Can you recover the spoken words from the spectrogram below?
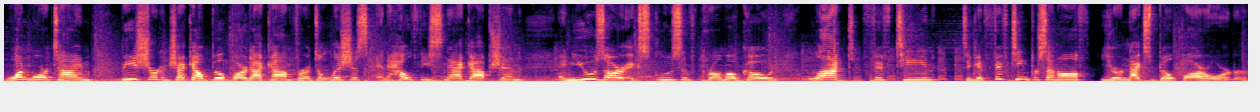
One more time, be sure to check out builtbar.com for a delicious and healthy snack option and use our exclusive promo code LOCKED15 to get 15% off your next Built Bar order.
